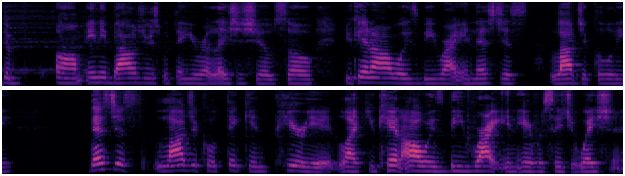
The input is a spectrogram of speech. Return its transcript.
the um, any boundaries within your relationship. So you can't always be right, and that's just logically that's just logical thinking period like you can't always be right in every situation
